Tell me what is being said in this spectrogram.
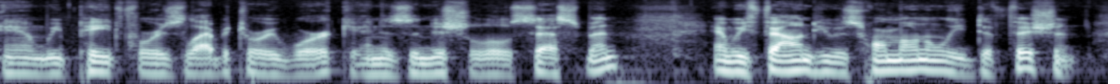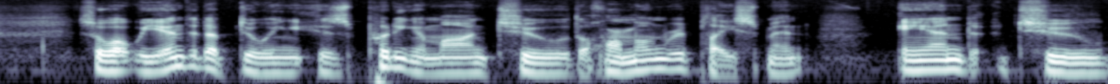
and we paid for his laboratory work and his initial assessment, and we found he was hormonally deficient. So what we ended up doing is putting him on to the hormone replacement and to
